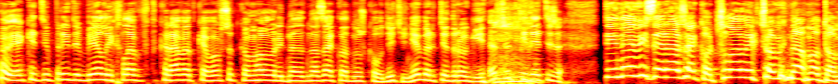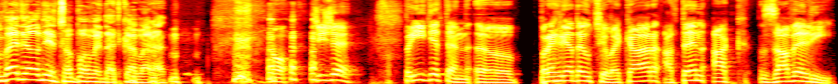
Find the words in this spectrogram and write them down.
ja keď ti príde biely chlap v kravatka vo všetkom hovoriť na, na základnú školu, deti, neberte drogy. A všetky deti, že ty nevyzeráš ako človek, čo by nám o tom vedel niečo povedať, kamarát. No, čiže príde ten uh, prehliadajúci lekár a ten, ak zavelí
